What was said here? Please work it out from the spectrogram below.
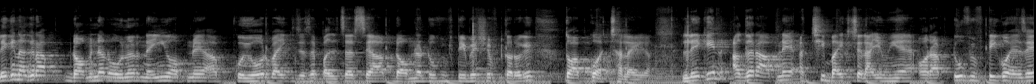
लेकिन अगर आप डोमिनर ओनर नहीं हो अपने, आप कोई और बाइक जैसे पल्सर से आप डोमिनर 250 पे शिफ्ट करोगे तो आपको अच्छा लगेगा। लेकिन अगर आपने अच्छी बाइक चलाई हुई है और आप 250 को as a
